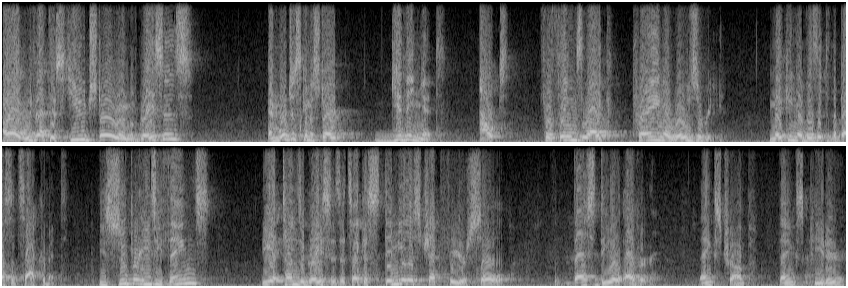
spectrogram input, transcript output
all right, we've got this huge storeroom of graces, and we're just going to start giving it out for things like praying a rosary, making a visit to the Blessed Sacrament. These super easy things, you get tons of graces. It's like a stimulus check for your soul. The best deal ever. Thanks, Trump. Thanks, Peter.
